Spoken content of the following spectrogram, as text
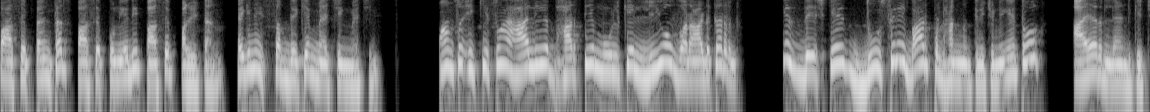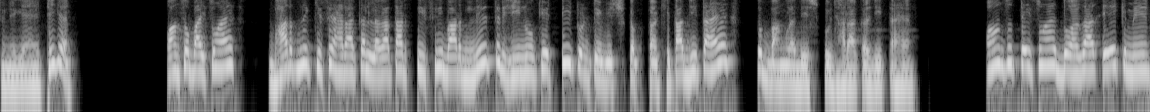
पासे पैंथर्स, पासे पुनेरी, पासे पल्टन, है कि नहीं? सब देखिए मैचिंग मैचिंग। 521वां हाल ही में भारतीय मूल के लियो वराडकर किस देश के दूसरी बार प्रधानमंत्री चुने गए तो आयरलैंड के चुने गए हैं, ठीक है? पाँच सौ बाईसवा है भारत ने किसे हराकर लगातार तीसरी बार नेत्रहीनों के टी ट्वेंटी विश्व कप का खिताब जीता है? तो बांग्लादेश को हराकर जीता है। पाँच सौ तेईसवां दो हज़ार एक में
